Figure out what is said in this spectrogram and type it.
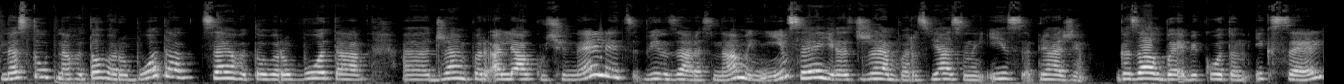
Наступна готова робота це готова робота е, джемпер а-ля Кучинелі. Він зараз на мені. Це джемпер зв'язаний із пряжі Gazal Baby Cotton XL.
